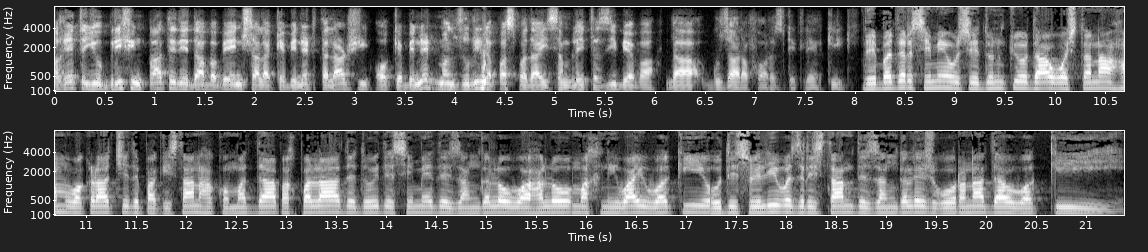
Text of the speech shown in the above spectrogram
هغه ته یو بریفینګ پاتې دی دا به ان شاء الله کابینټ تلاړ شي او کابینټ منزوري نه پس په اسمبلی تزیب به دا گزاره فورست ډیکلیئر کیږي د بدر سیمه اوسیدونکو دا وشتنه هم وکړه چې د پاکستان حکومت دا خپل د دوی د سیمه د ځنګلو وهلو مخنیوي وکي او د سویلي وزیرستان د ځنګل ژغورنه د وکي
